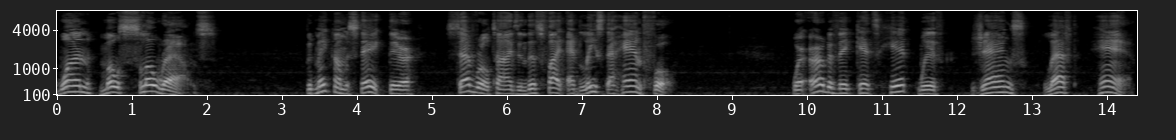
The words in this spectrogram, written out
won most slow rounds. But make no mistake, there are several times in this fight, at least a handful, where Hrgovic gets hit with Zhang's left hand.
